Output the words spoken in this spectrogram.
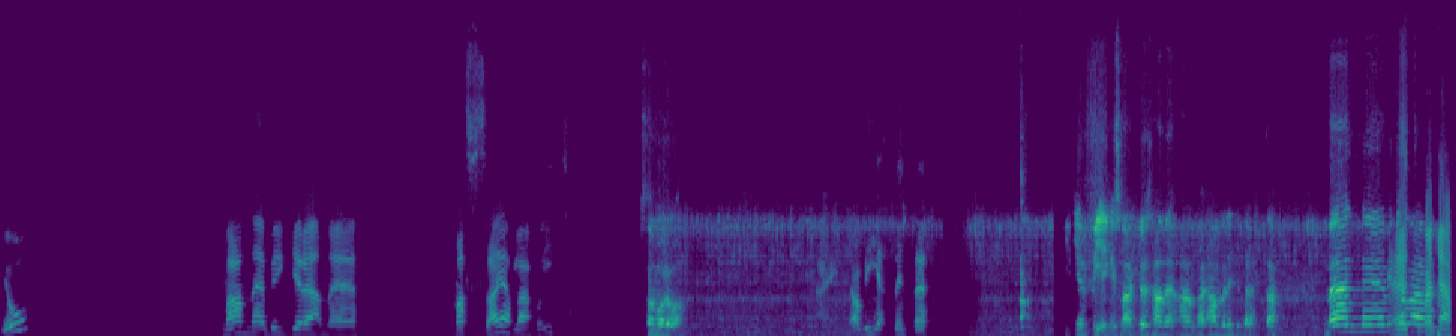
Jo. Man eh, bygger en eh, massa jävla skit. Som vad då? Nej, jag vet inte. Vilken fegis Marcus. Han, är- han, han vill inte berätta. Men eh, vi Eh, kan... väl- toaletter.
